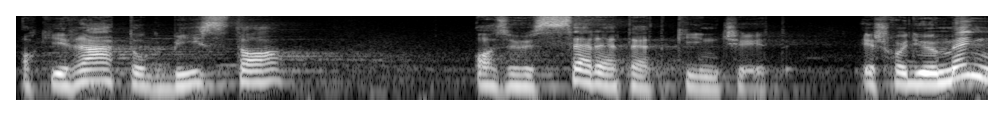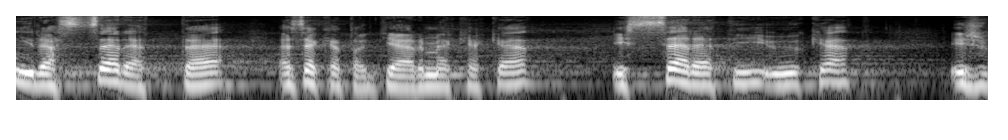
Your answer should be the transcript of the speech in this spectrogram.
aki rátok bízta az ő szeretett kincsét. És hogy ő mennyire szerette ezeket a gyermekeket, és szereti őket, és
